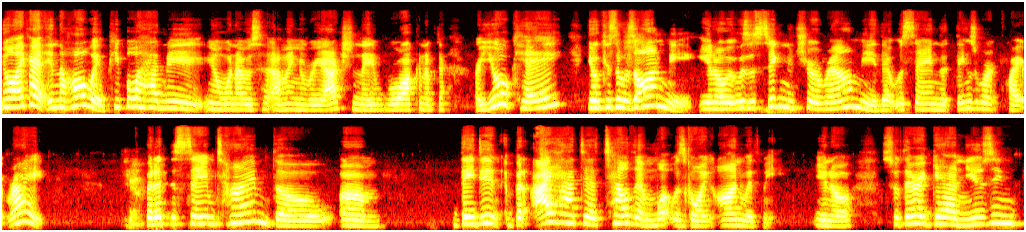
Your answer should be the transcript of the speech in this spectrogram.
know like I, in the hallway people had me you know when i was having a reaction they were walking up to are you okay you know because it was on me you know it was a signature around me that was saying that things weren't quite right yeah. but at the same time though um they didn't but i had to tell them what was going on with me you know so there again using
